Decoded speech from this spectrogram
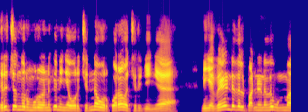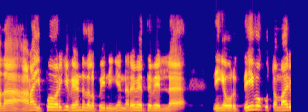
திருச்செந்தூர் முருகனுக்கு நீங்க ஒரு சின்ன ஒரு குறை வச்சிருக்கீங்க. நீங்க வேண்டுதல் பண்ணினது உண்மைதான். ஆனா இப்போ வரைக்கும் வேண்டுதலை போய் நீங்க நிறைவேற்றவே இல்லை. நீங்க ஒரு தெய்வ குத்தம் மாதிரி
